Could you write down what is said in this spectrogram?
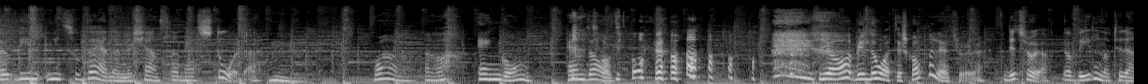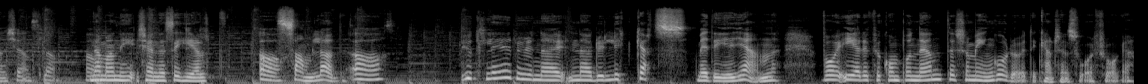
Jag minns så väl den känslan när jag står där. Wow, Ja. en gång, en dag. ja, vill du återskapa det tror du? Det tror jag. Jag vill nog till den känslan. Ja. När man känner sig helt ja. samlad. ja. Hur klär du dig när, när du lyckats med det igen? Vad är det för komponenter som ingår då? Det är kanske en svår fråga.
